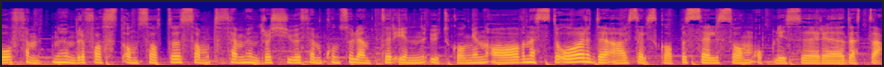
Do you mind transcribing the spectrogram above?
og 1500 fast ansatte samt 525 konsulenter innen utgangen av neste år. Det er selskapet selv som opplyser eh, dette.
